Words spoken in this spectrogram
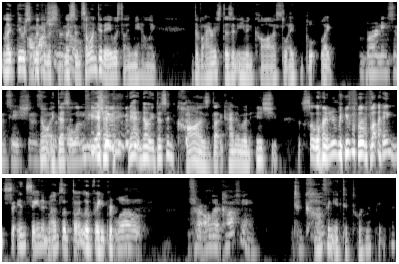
Like there was I look, want you listen, listen. Someone today was telling me how like the virus doesn't even cause like bl- like Burning sensations. no, it doesn't. Yeah, yeah, no, it doesn't cause that kind of an issue. So why are people buying insane amounts of toilet paper? Well, for all their coughing. Dude, coughing into toilet paper?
